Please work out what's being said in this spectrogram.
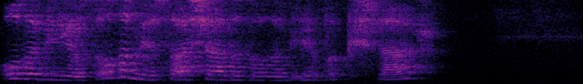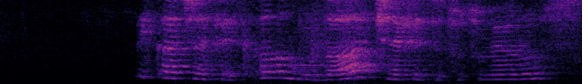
Olabiliyorsa, olamıyorsa aşağıda da olabilir bakışlar. Birkaç nefes kalın burada. Hiç nefesi tutmuyoruz.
